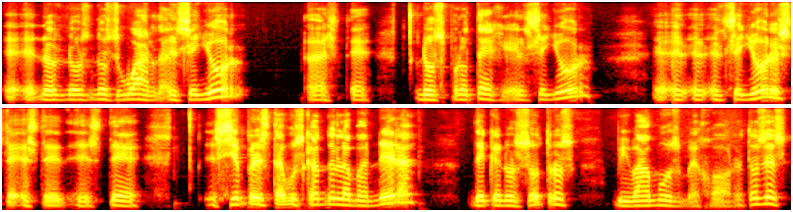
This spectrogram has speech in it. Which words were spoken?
Eh, eh, nos, nos, nos, guarda, el Señor este, nos protege, el Señor el, Señor este, este, este, siempre está buscando la manera de que nosotros vivamos mejor. Entonces,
